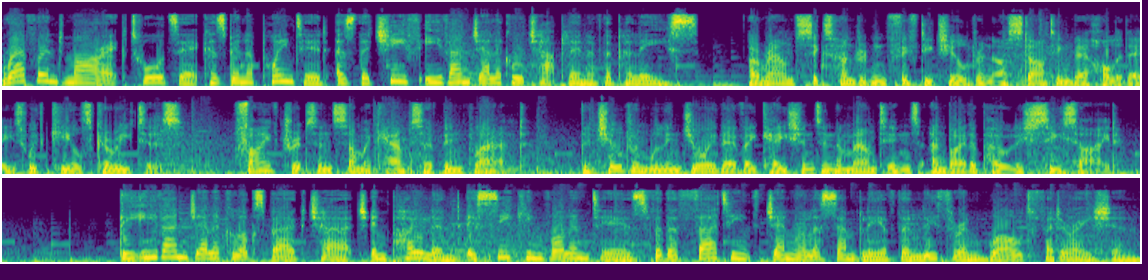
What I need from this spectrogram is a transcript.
Reverend Marek Twardzik has been appointed as the chief evangelical chaplain of the police. Around 650 children are starting their holidays with Kiel's Caritas. Five trips and summer camps have been planned. The children will enjoy their vacations in the mountains and by the Polish seaside. The Evangelical Augsburg Church in Poland is seeking volunteers for the 13th General Assembly of the Lutheran World Federation.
